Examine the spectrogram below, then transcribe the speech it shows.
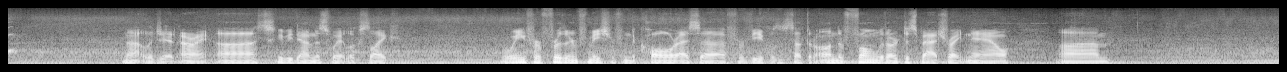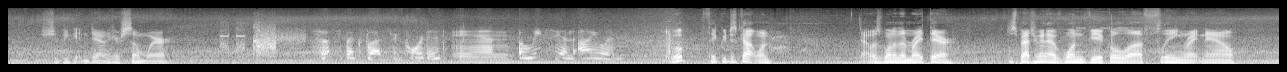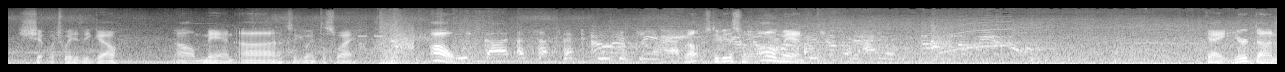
Not legit. Alright, uh, it's going to be down this way, it looks like. We're waiting for further information from the caller as uh, for vehicles and stuff. They're on the phone with our dispatch right now. Um, should be getting down here somewhere. Suspects last reported in Elysian Island. Whoop, I think we just got one. That was one of them right there. Dispatch, I'm going to have one vehicle uh, fleeing right now. Shit, which way did he go? Oh, man. Uh, looks like he went this way. Oh! We've got a suspect being. Well, it's going to be this one. Oh, man. Okay, you're done.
